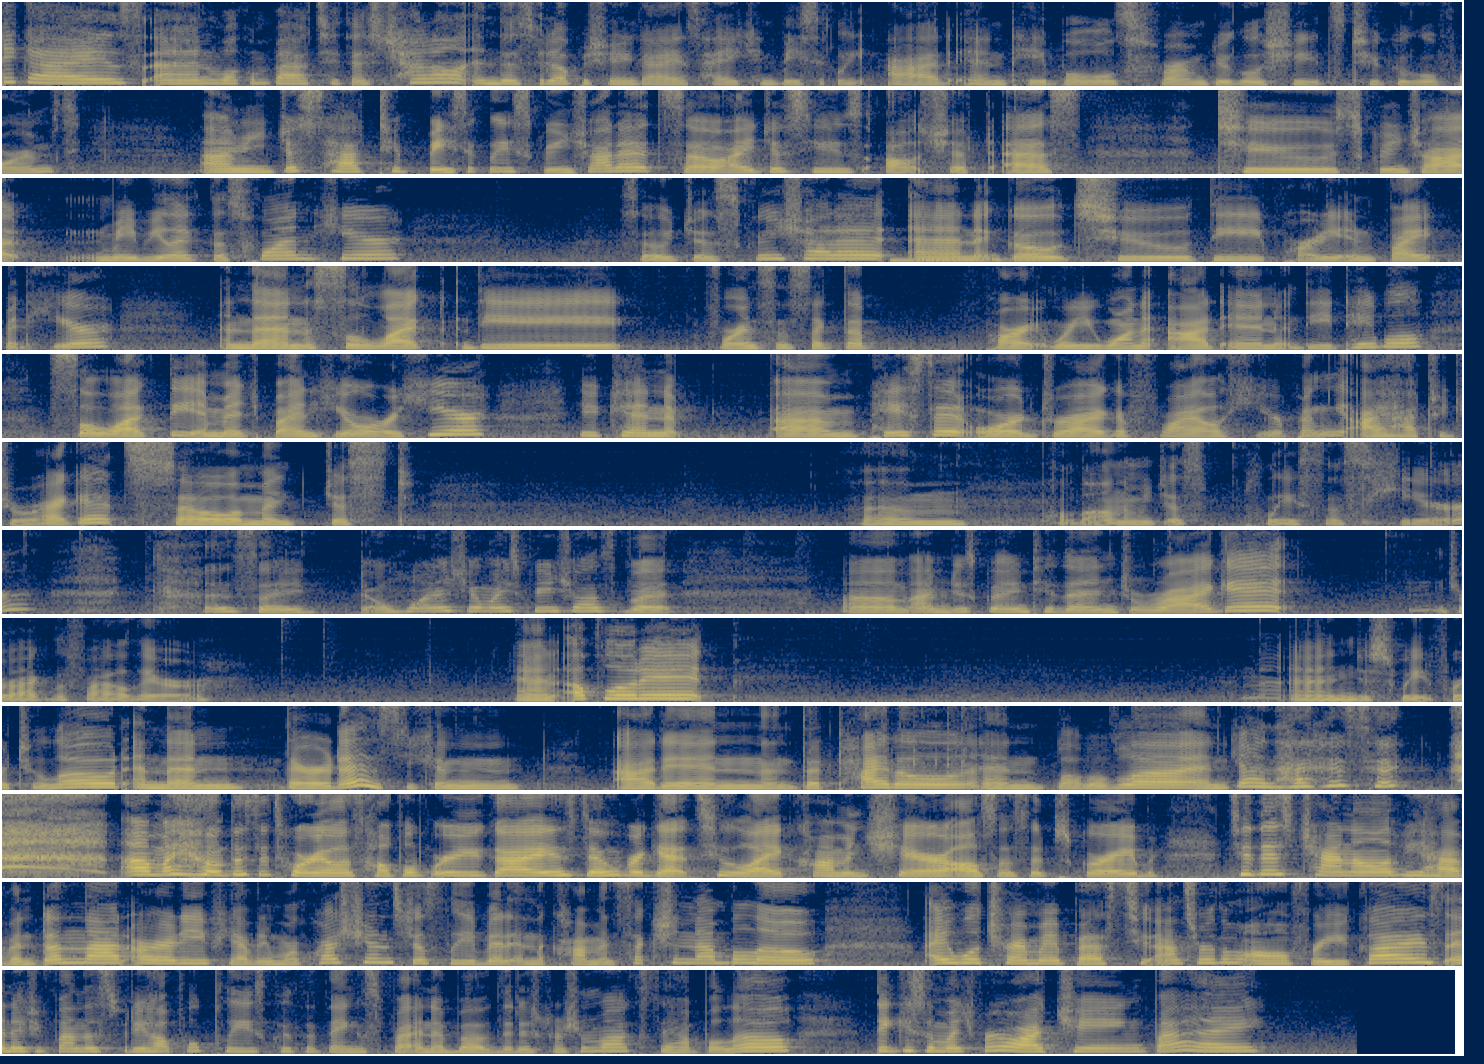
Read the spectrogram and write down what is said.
Hey guys and welcome back to this channel. In this video I'll be showing you guys how you can basically add in tables from Google Sheets to Google Forms. Um, you just have to basically screenshot it. So I just use Alt Shift S to screenshot maybe like this one here. So just screenshot it and go to the party invite bit here and then select the, for instance, like the part where you want to add in the table select the image button here or here. You can um, paste it or drag a file here. Apparently I have to drag it, so I'm to just, um, hold on, let me just place this here because I don't want to show my screenshots, but um, I'm just going to then drag it, drag the file there and upload it and just wait for it to load and then there it is you can add in the title and blah blah blah and yeah that is it um, I hope this tutorial was helpful for you guys. Don't forget to like, comment, share, also subscribe to this channel if you haven't done that already. If you have any more questions, just leave it in the comment section down below. I will try my best to answer them all for you guys. And if you found this video helpful, please click the thanks button above the description box down below. Thank you so much for watching. Bye!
